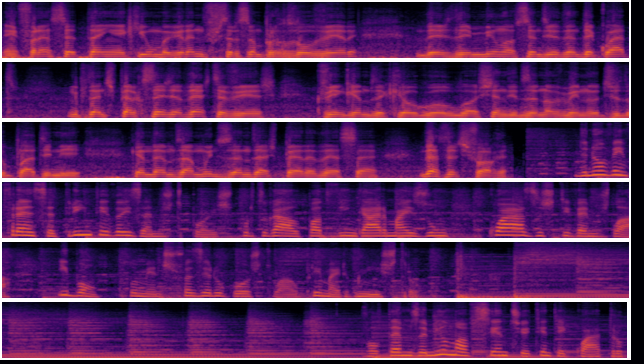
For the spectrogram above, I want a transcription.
em França tem aqui uma grande frustração para resolver desde 1984 e portanto espero que seja desta vez que vingamos aquele golo aos 119 minutos do Platini que andamos há muitos anos à espera dessa, dessa desforra. De novo em França, 32 anos depois, Portugal pode vingar mais um quase estivemos lá. E bom, pelo menos fazer o gosto ao primeiro-ministro. Voltamos a 1984,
